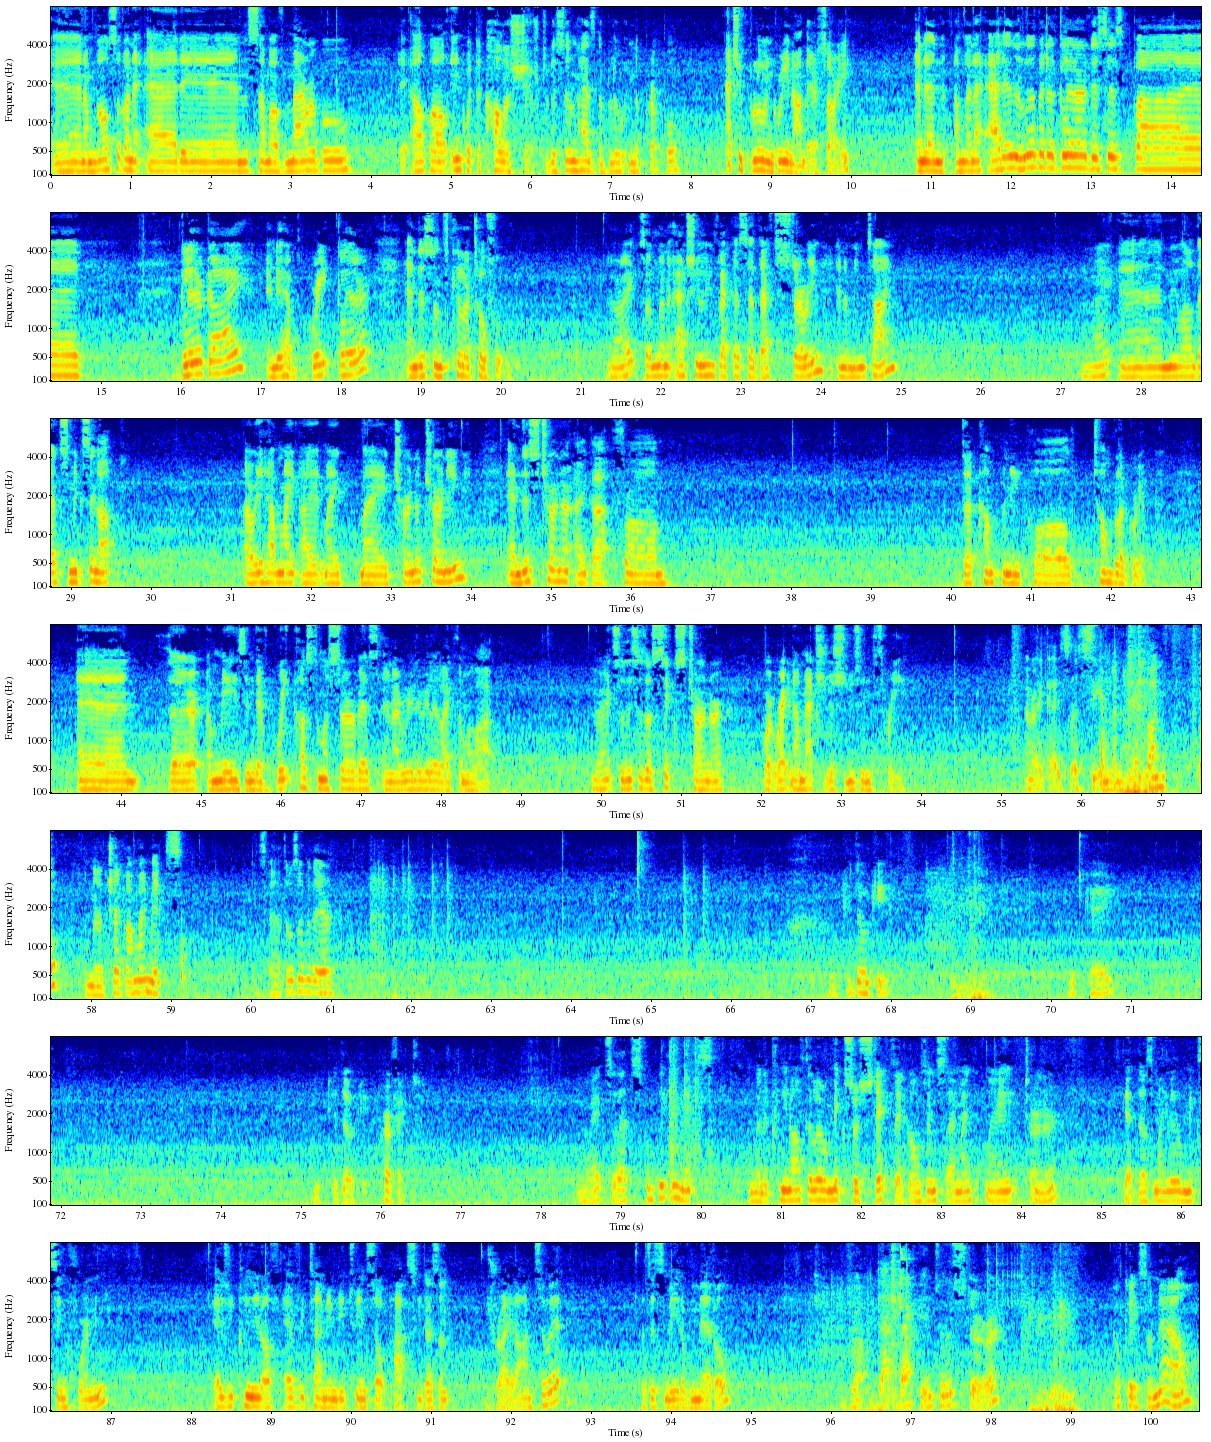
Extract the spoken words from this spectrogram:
And I'm also gonna add in some of Marabu, the alcohol ink with the color shift. This one has the blue and the purple. Actually blue and green on there, sorry. And then I'm gonna add in a little bit of glitter. This is by Glitter Guy and they have great glitter. And this one's Killer Tofu. All right, so I'm gonna actually leave, like I said, that stirring in the meantime. All right, and while that's mixing up, I already have my I, my my churner churning, and this churner I got from the company called Tumbler Grip, and they're amazing. They have great customer service and I really, really like them a lot. All right, so this is a six turner, but right now I'm actually just using three. All right, guys, let's see. I'm gonna check on, oh, I'm gonna check on my mix. Let's add those over there. Okie dokie. Okay. Okay, dokie. Perfect. All right, so that's completely mixed. I'm gonna clean off the little mixer stick that goes inside my, my turner. That does my little mixing for me. As you clean it off every time in between so epoxy doesn't dry onto it because it's made of metal. Drop that back into the stirrer. Okay, so now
